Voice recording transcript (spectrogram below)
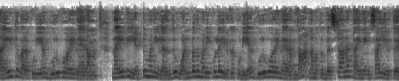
நைட்டு வரக்கூடிய குருகோரை நேரம். நைட்டு எட்டு மணில இருந்து ஒன்பது மணிக்குள்ள இருக்கக்கூடிய குருகோரை நேரம் தான் நமக்கு பெஸ்டான டைமிங்ஸா இருக்கு.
